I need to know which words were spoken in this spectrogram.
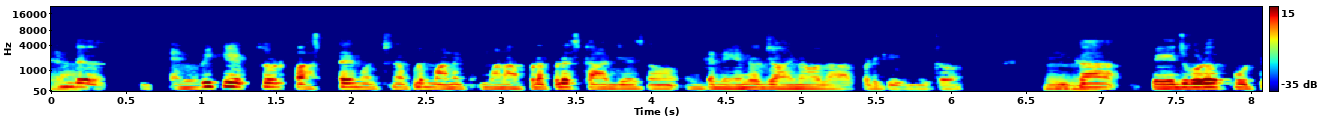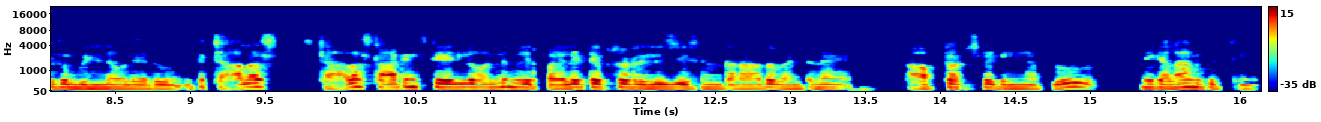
and NBK episode first time వచ్చినప్పుడు మనకి మనం అప్పుడప్పుడే స్టార్ట్ చేసాం. ఇంకా నేను జాయిన్ అవ్వాలా అప్పటికి మీతో. ఇంకా పేజ్ కూడా పూర్తిగా బిల్డ్ అవ్వలేదు. ఇంకా చాలా చాలా స్టార్టింగ్ స్టేజ్లో ఉండి మీరు పైలట్ ఎపిసోడ్ రిలీజ్ చేసిన తర్వాత వెంటనే టాప్ చార్ట్స్లోకి వెళ్ళినప్పుడు నీకు ఎలా అనిపించింది?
